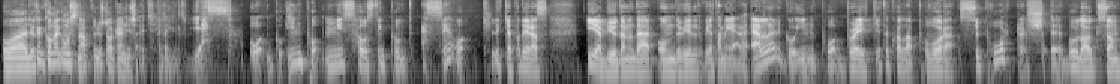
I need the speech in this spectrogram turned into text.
Och du kan komma igång snabbt när du startar en ny sajt, helt enkelt. Yes! Och gå in på misshosting.se och klicka på deras erbjudande där om du vill veta mer. Eller gå in på Breakit och kolla på våra supporters, eh, bolag som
